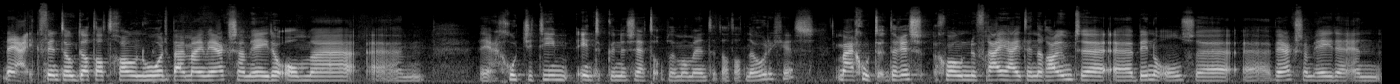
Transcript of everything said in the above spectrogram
nou ja, ik vind ook dat dat gewoon hoort bij mijn werkzaamheden om nou ja, goed je team in te kunnen zetten op de momenten dat dat nodig is. Maar goed, er is gewoon de vrijheid en de ruimte eh, binnen onze eh, werkzaamheden en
